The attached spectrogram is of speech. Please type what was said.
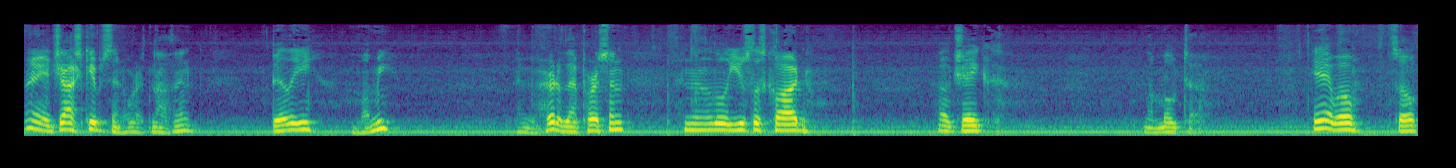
Hey, Josh Gibson, worth nothing. Billy Mumy? i never heard of that person. And then a little useless card of Jake LaMotta. Yeah, well, so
